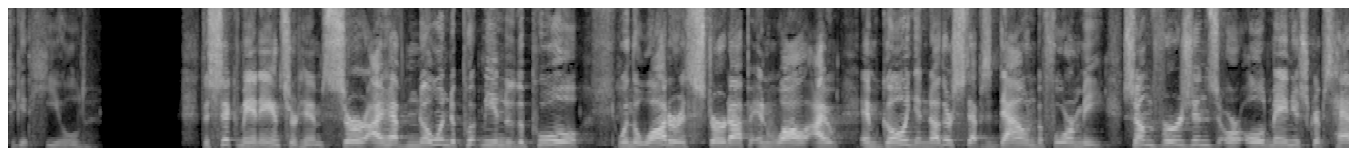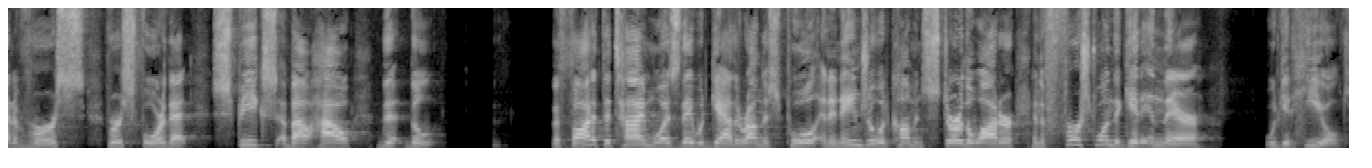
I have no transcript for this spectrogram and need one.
to get healed? The sick man answered him, Sir, I have no one to put me into the pool when the water is stirred up, and while I am going, another steps down before me. Some versions or old manuscripts had a verse, verse 4, that speaks about how the, the, The thought at the time was they would gather around this pool and an angel would come and stir the water, and the first one to get in there would get healed.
